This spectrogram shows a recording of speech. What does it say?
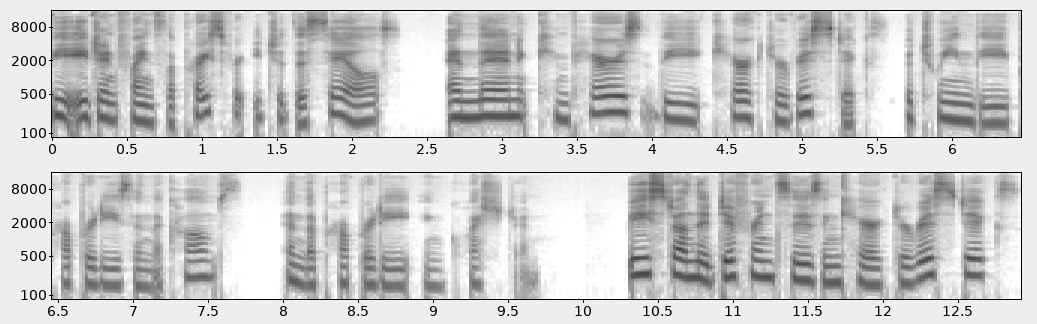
The agent finds the price for each of the sales and then compares the characteristics between the properties in the comps and the property in question. Based on the differences in characteristics,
